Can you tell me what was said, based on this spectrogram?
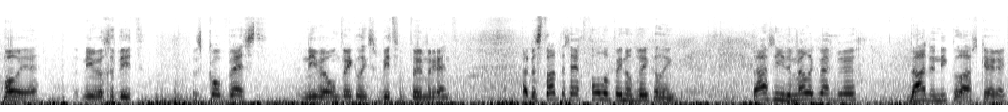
Mooi hè, het nieuwe gebied. Is Kop West, het nieuwe ontwikkelingsgebied van Purmerend. Ja, de stad is echt volop in ontwikkeling. Daar zie je de Melkwegbrug, daar de Nicolaaskerk.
